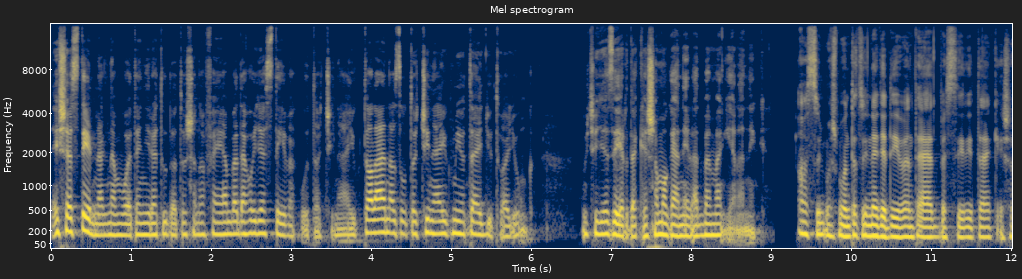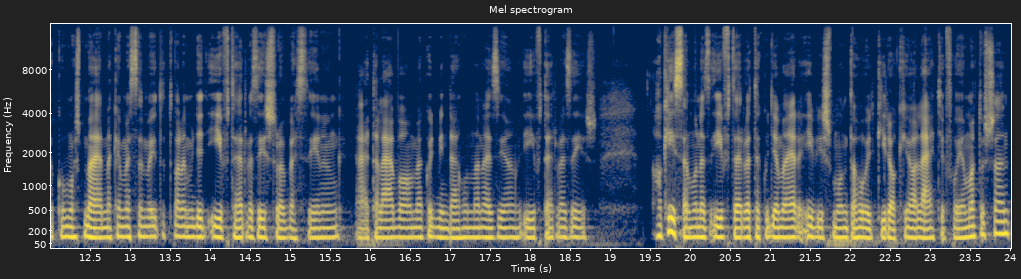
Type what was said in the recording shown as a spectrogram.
és ez tényleg nem volt ennyire tudatosan a fejembe, de hogy ezt évek óta csináljuk. Talán azóta csináljuk, mióta együtt vagyunk. Úgyhogy ez érdekes, a magánéletben megjelenik. Azt, hogy most mondtad, hogy negyed évente átbeszélitek, és akkor most már nekem eszembe jutott valami, hogy egy évtervezésről beszélünk általában, meg hogy mindenhonnan ez jön, hogy évtervezés. Ha készen van az évtervetek, ugye már Év is mondta, hogy kirakja, látja folyamatosan,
